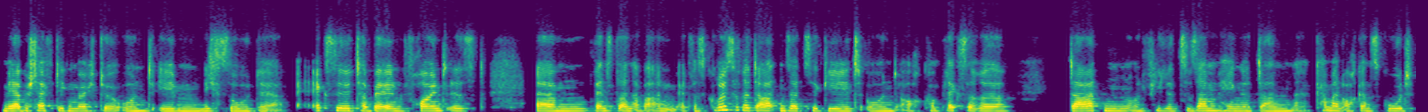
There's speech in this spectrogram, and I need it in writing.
mehr beschäftigen möchte und eben nicht so der Excel-Tabellenfreund ist. Ähm, Wenn es dann aber an etwas größere Datensätze geht und auch komplexere Daten und viele Zusammenhänge, dann kann man auch ganz gut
